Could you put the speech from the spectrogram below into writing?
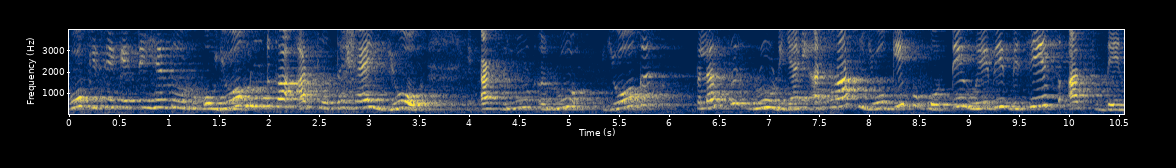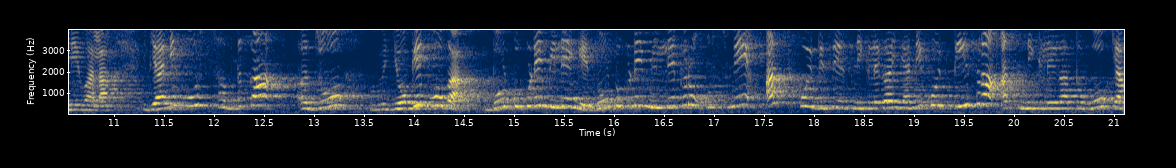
वो किसे कहते हैं? तो योग रूढ़ का अर्थ होता है योग। अर्थ योग प्लस रूढ़, यानी अर्थात यौगिक होते हुए भी विशेष अर्थ देने वाला। यानी उस शब्द का, जो यौगिक होगा, दो टुकड़े मिलेंगे। दो टुकड़े पर उसमें अर्थ कोई विशेष निकलेगा, यानी कोई तीसरा अर्थ निकलेगा तो वो क्या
